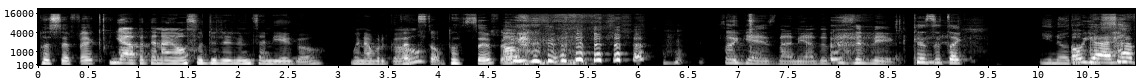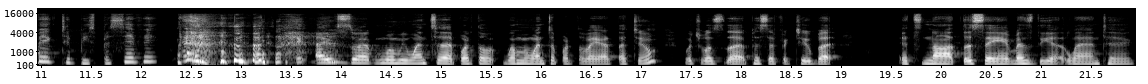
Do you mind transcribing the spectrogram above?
Pacific. yeah, but then I also did it in San Diego when I would go. That's the Pacific. Oh. so yes, Dania, the Pacific. Because it's like You know the Oh, yeah, I have- Pacific to be specific. I swam when we went to Puerto when we went to Puerto Vallarta too, which was the Pacific too, but it's not the same as the Atlantic.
